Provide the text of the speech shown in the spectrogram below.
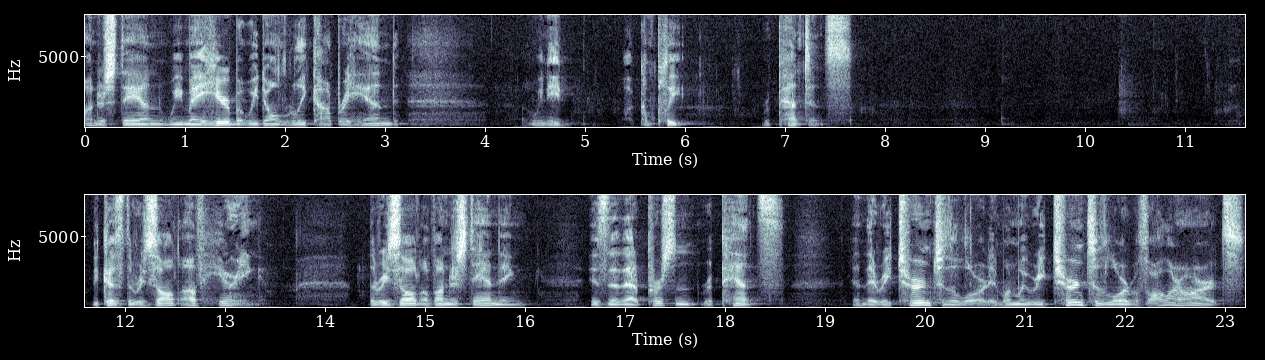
understand. We may hear but we don't really comprehend. We need a complete repentance. Because the result of hearing, the result of understanding, is that that person repents and they return to the Lord. And when we return to the Lord with all our hearts,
